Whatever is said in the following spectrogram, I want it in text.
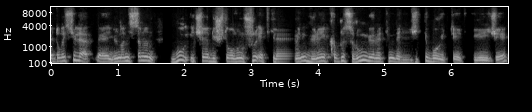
ve dolayısıyla e, Yunanistan'ın bu içine düştüğü olumsuz etkilemenin Güney Kıbrıs Rum yönetiminde ciddi boyutta etkileyeceği,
